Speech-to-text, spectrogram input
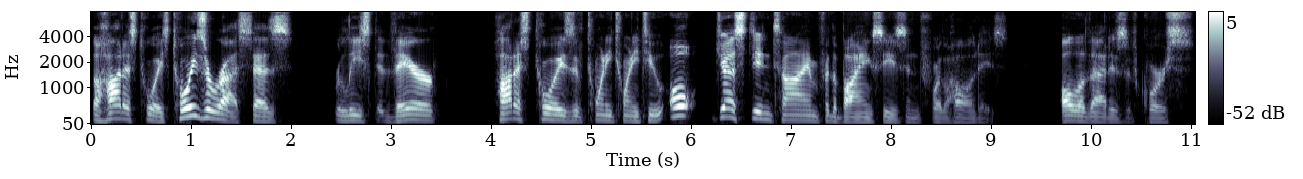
The hottest toys. Toys R Us has released their hottest toys of 2022. Oh, just in time for the buying season for the holidays all of that is, of course,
